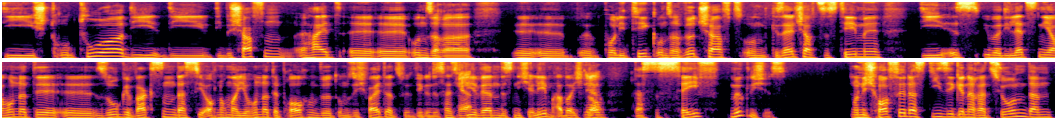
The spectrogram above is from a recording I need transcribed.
die Struktur, die, die, die Beschaffenheit äh, äh, unserer äh, äh, Politik, unserer Wirtschafts- und Gesellschaftssysteme, die ist über die letzten Jahrhunderte äh, so gewachsen, dass sie auch nochmal Jahrhunderte brauchen wird, um sich weiterzuentwickeln. Das heißt, Ja. wir werden das nicht erleben. Aber ich glaube, dass es safe möglich ist. Und ich hoffe, dass diese Generation dann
